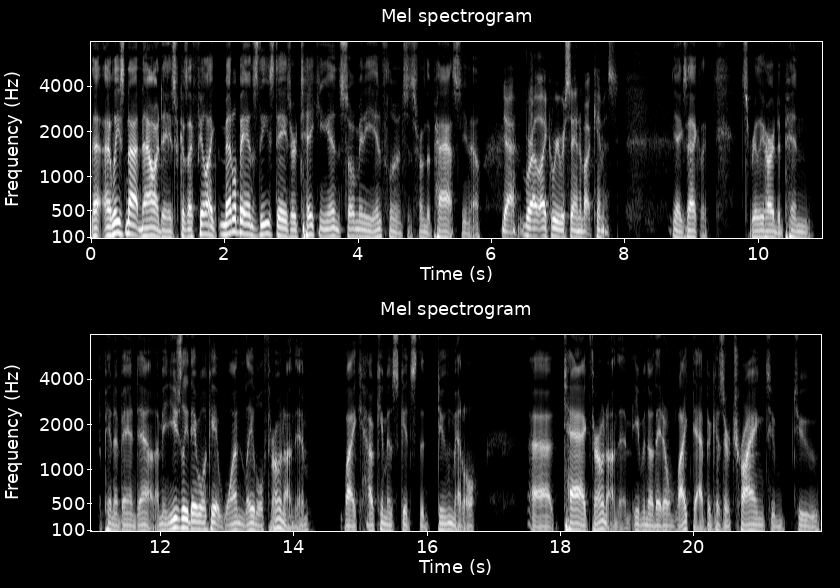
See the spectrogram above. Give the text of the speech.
that at least not nowadays because I feel like metal bands these days are taking in so many influences from the past. You know, Yeah, well, like we were saying about Khemmis. Yeah, exactly. It's really hard to pin pin a band down. I mean, usually they will get one label thrown on them, like how Khemmis gets the doom metal uh, tag thrown on them, even though they don't like that because they're trying to to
